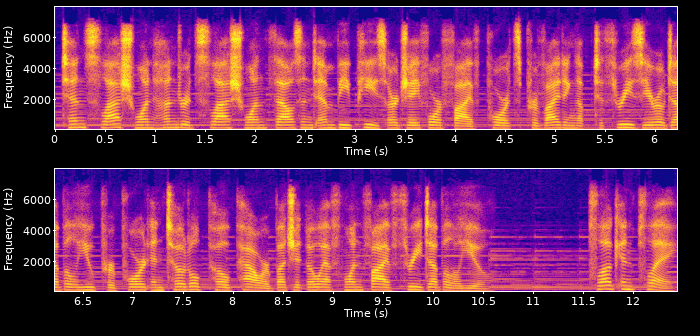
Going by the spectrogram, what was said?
AT/AF 10-100-1000 Mbps RJ45 ports providing up to 30W per port and total PoE power budget OF153W. Plug and play.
